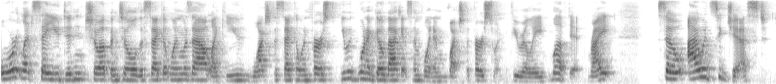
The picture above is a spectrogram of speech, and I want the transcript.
or let's say you didn't show up until the second one was out, like you watched the second one first, you would want to go back at some point and watch the first one if you really loved it, right? So I would suggest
